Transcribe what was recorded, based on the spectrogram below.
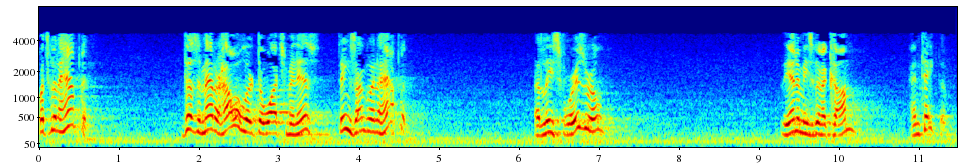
what's going to happen? It doesn't matter how alert the watchman is, things aren't going to happen. At least for Israel. The enemy's going to come and take them.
